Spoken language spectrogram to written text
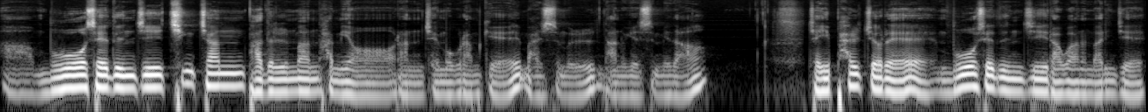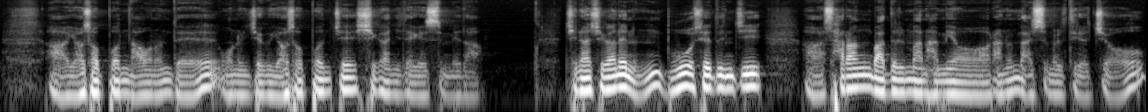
아, 무엇에든지 칭찬받을 만하며 라는 제목을 함께 말씀을 나누겠습니다. 자, 이 8절에 무엇에든지라고 하는 말이 이제 아, 여섯 번 나오는데 오늘 이제 그 여섯 번째 시간이 되겠습니다. 지난 시간에는 무엇에든지 아, 사랑받을 만하며 라는 말씀을 드렸죠.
